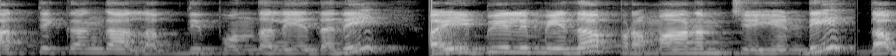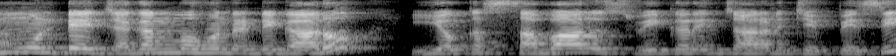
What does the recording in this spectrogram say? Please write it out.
ఆర్థికంగా లబ్ధి పొందలేదని బైబిల్ మీద ప్రమాణం చేయండి. దమ్ముంటే జగన్మోహన్ రెడ్డి గారు ఈ యొక్క సవాలు స్వీకరించాలని చెప్పేసి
